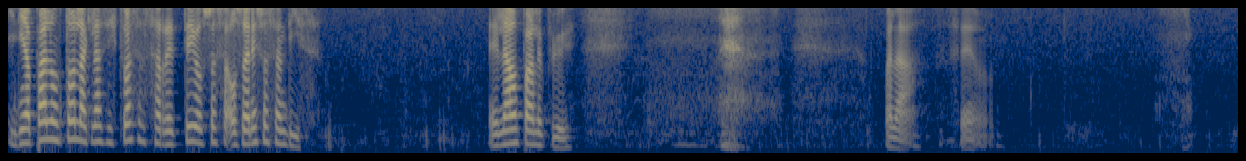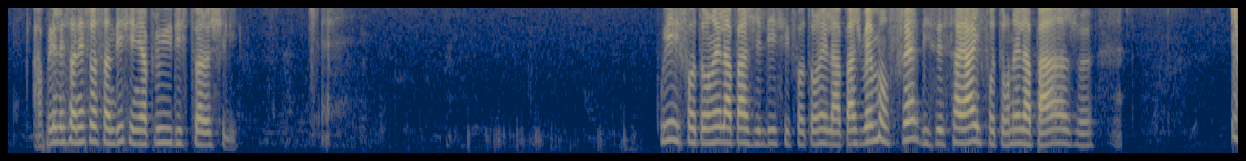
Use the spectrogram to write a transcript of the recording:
il n'y a pas longtemps, la classe d'histoire, s'arrêtait aux, aux années 70. Et là, on ne parle plus. voilà. euh. Après les années 70, il n'y a plus d'histoire au Chili. Oui, il faut tourner la page. Ils disent il faut tourner la page. Même mon frère disait ça, ah, il faut tourner la page.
